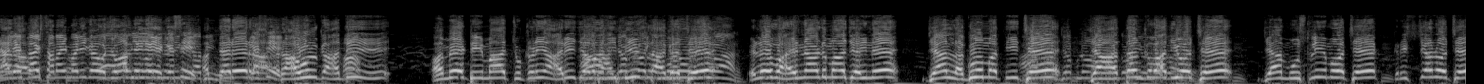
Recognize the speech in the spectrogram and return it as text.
લાલેશભાઈ સમય મળી ગયો. જવાબ લઈ લઈએ. કેસી? અત્યારે રાહુલ ગાંધી અમેઠીમાં ચૂંટણી હારી જવાની બીક લાગે છે. એટલે એટલે વાયનાડમાં જઈને જ્યાં લઘુમતી છે જ્યાં આતંકવાદીઓ છે જ્યાં મુસ્લિમો છે ક્રિશ્ચિયનો છે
